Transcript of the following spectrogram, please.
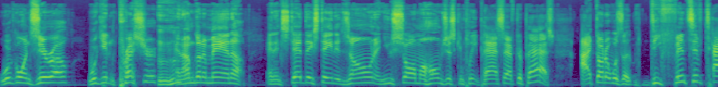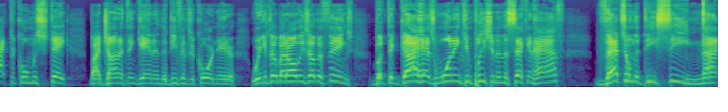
we're going zero, we're getting pressure, mm-hmm. and I'm going to man up. And instead, they stayed in zone, and you saw Mahomes just complete pass after pass. I thought it was a defensive tactical mistake by Jonathan Gannon, the defensive coordinator. We can talk about all these other things, but the guy has one incompletion in the second half. That's on the DC not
